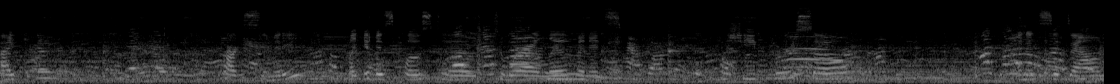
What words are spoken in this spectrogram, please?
I think proximity. Like if it's close to, to where I live and it's cheaper, so and it's sit down.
